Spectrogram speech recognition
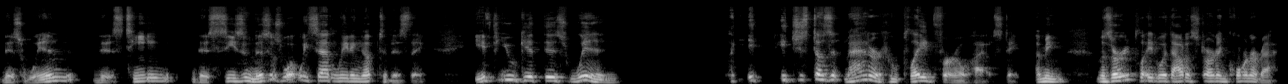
this win, this team, this season. This is what we said leading up to this thing. If you get this win, like it, it just doesn't matter who played for Ohio State. I mean, Missouri played without a starting cornerback.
